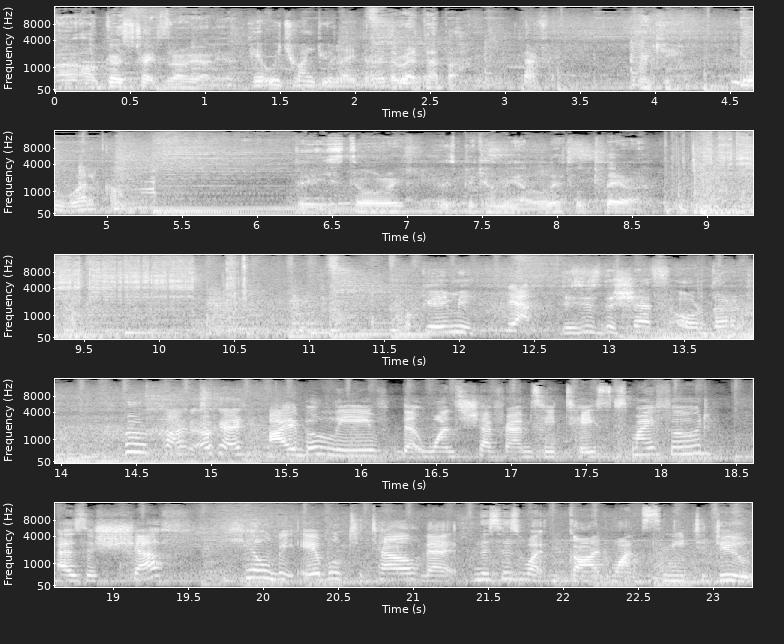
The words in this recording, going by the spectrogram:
I- I'll go straight to the ravioli then. Okay, which one do you like? The red, The red pepper. Perfect. Thank you. You're welcome. The story is becoming a little clearer. Okay, Amy. Yeah. This is the chef's order. Oh, God, okay. I believe that once Chef Ramsay tastes my food, as a chef, he'll be able to tell that this is what God wants me to do.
